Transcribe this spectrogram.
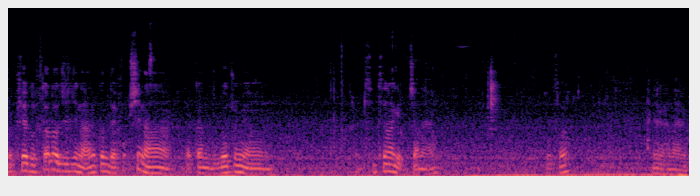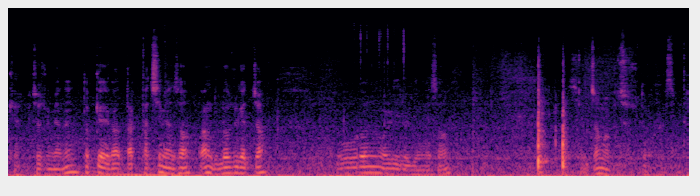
저렇게 해도 떨어지진 않을 건데 혹시나 약간 눌러주면 좀 튼튼하게 붙잖아요. 그래서 얘를 하나 이렇게 붙여주면은 덮개가 딱 닫히면서 꽉 눌러주겠죠? 그런 원리를 이용해서 살짝만 붙여주도록 하겠습니다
